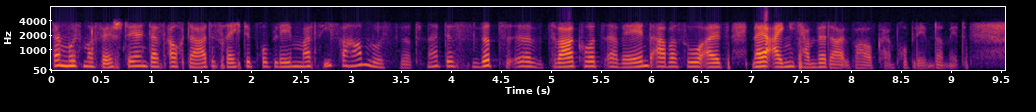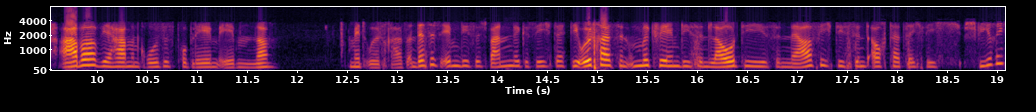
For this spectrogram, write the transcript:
dann muss man feststellen, dass auch da das rechte Problem massiv verharmlost wird. Ne? Das wird äh, zwar kurz erwähnt, aber so als, naja, eigentlich haben wir da überhaupt kein Problem damit. Aber wir haben ein großes Problem eben, ne? Mit Ultras. Und das ist eben diese spannende Geschichte. Die Ultras sind unbequem, die sind laut, die sind nervig, die sind auch tatsächlich schwierig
